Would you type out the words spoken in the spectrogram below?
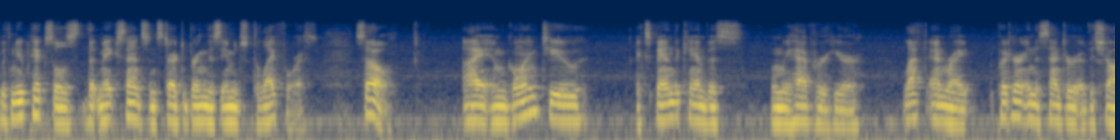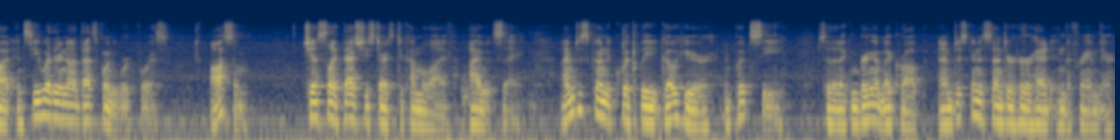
with new pixels that make sense and start to bring this image to life for us. So I am going to expand the canvas when we have her here left and right put her in the center of the shot and see whether or not that's going to work for us. Awesome. Just like that she starts to come alive, I would say. I'm just going to quickly go here and put C so that I can bring up my crop. And I'm just going to center her head in the frame there,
